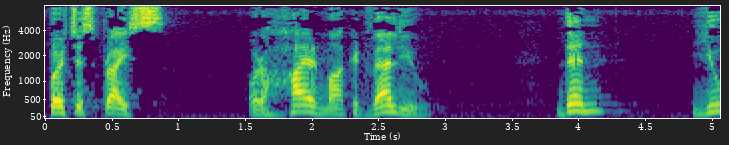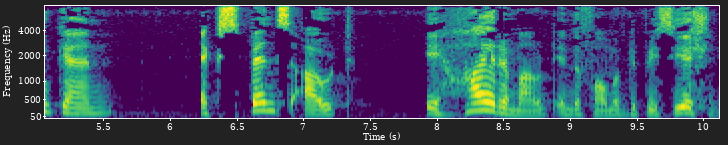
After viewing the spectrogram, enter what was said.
purchase price or a higher market value, then you can expense out a higher amount in the form of depreciation.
